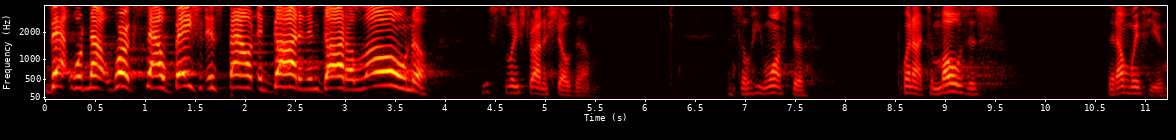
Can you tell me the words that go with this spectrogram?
that will not work. Salvation is found in God and in God alone. This is what he's trying to show them. And so he wants to point out to Moses that I'm with you.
